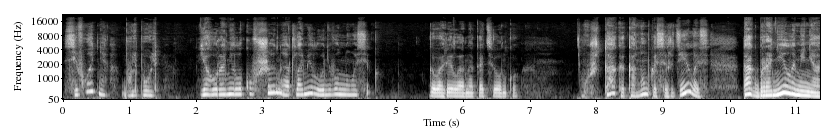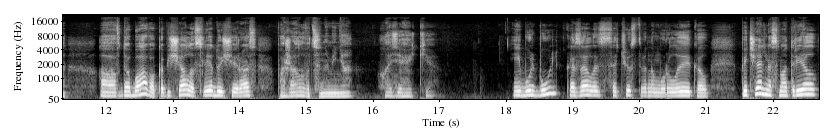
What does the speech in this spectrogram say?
«Сегодня, Буль-Буль, я уронила кувшин и отломила у него носик», — говорила она котенку — Уж так экономка сердилась, так бронила меня, а вдобавок обещала в следующий раз пожаловаться на меня хозяйке. И Бульбуль, казалось, сочувственно мурлыкал, печально смотрел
